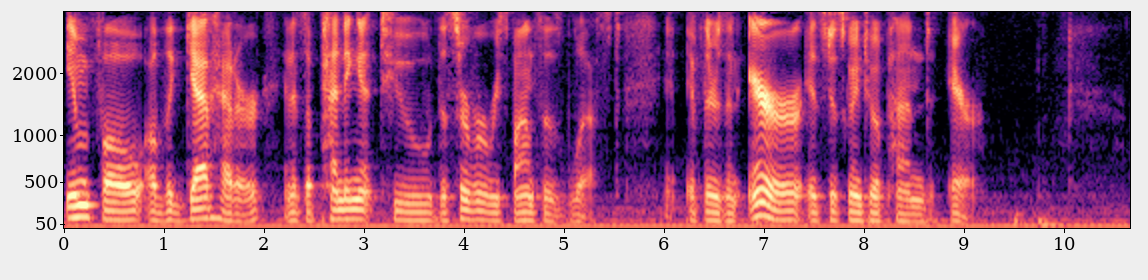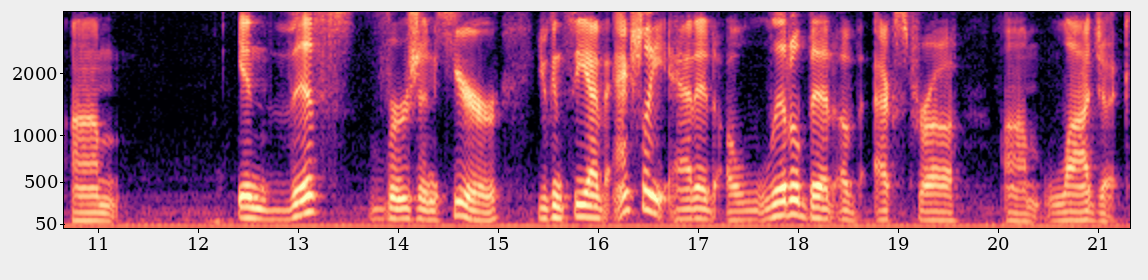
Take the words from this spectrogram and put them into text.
info of the get header and it's appending it to the server responses list. If there's an error, it's just going to append error. Um, in this version here, you can see I've actually added a little bit of extra um, logic.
